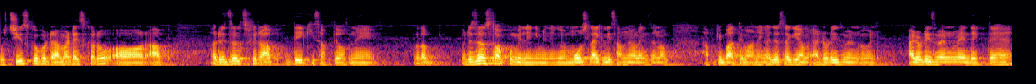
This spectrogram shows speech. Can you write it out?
उस चीज़ के ऊपर ड्रामाटाइज करो और आप रिजल्ट्स फिर आप देख ही सकते हो अपने मतलब रिजल्ट्स तो आपको मिलेंगे मिलेंगे। मोस्ट लाइकली सामने वाला इंसान आप आपकी बातें मानेगा। जैसा कि हम एडवर्टीजमेंट एडवर्टीजमेंट में देखते हैं,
